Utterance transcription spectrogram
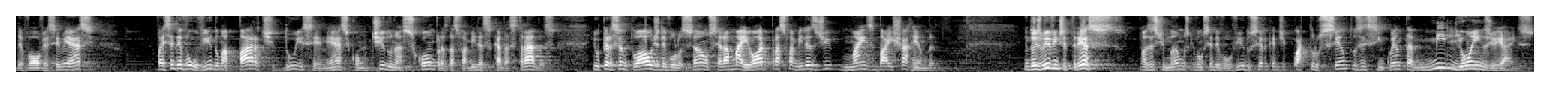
Devolve ICMS, vai ser devolvida uma parte do ICMS contido nas compras das famílias cadastradas e o percentual de devolução será maior para as famílias de mais baixa renda. Em 2023, nós estimamos que vão ser devolvidos cerca de 450 milhões de reais.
